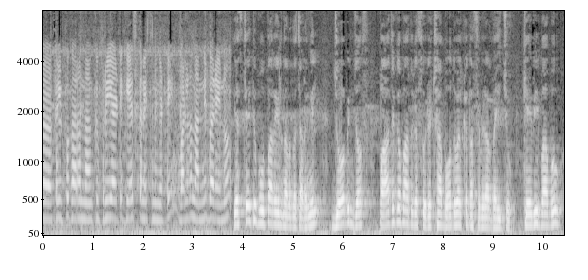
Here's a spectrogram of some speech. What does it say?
ഹെൽപ്പ് കാരണം ഞങ്ങൾക്ക് ഫ്രീ ആയിട്ട് ഗ്യാസ് കണക്ഷൻ കിട്ടി. വളരെ നന്ദി പറയുന്നു. എസ്റ്റേറ്റ് പൂപ്പാറയിൽ നടന്ന ചടങ്ങിൽ ജോബിൻ ജോസ് പാചകവാതക സുരക്ഷാ ബോധവൽക്കരണ സെമിനാർ നയിച്ചു. കെ വി ബാബു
